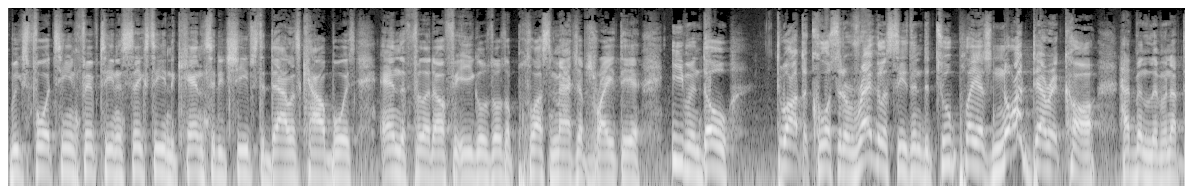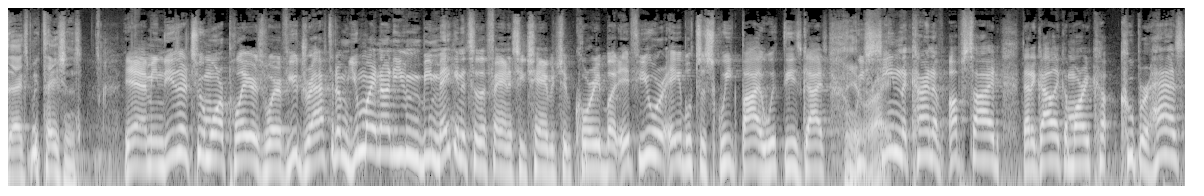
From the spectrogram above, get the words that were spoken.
Weeks 14, 15, and 16, the Kansas City Chiefs, the Dallas Cowboys, and the Philadelphia Eagles. Those are plus matchups right there, even though throughout the course of the regular season, the two players, nor Derek Carr, have been living up to expectations. Yeah, I mean, these are two more players where if you drafted them, you might not even be making it to the fantasy championship, Corey. But if you were able to squeak by with these guys, Yeah, we've right. seen the kind of upside that a guy like Amari Cooper has.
